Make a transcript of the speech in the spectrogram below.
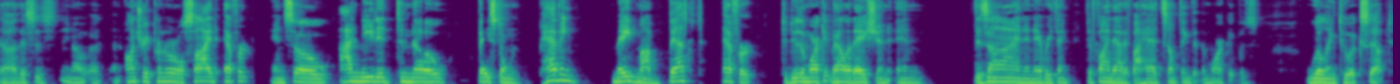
Uh, this is you know a, an entrepreneurial side effort, and so I needed to know based on having made my best effort to do the market validation and design and everything to find out if I had something that the market was willing to accept.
